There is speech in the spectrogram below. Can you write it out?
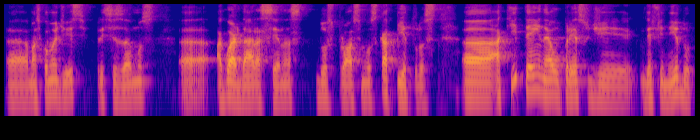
Uh, mas, como eu disse, precisamos uh, aguardar as cenas dos próximos capítulos. Uh, aqui tem né, o preço de definido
